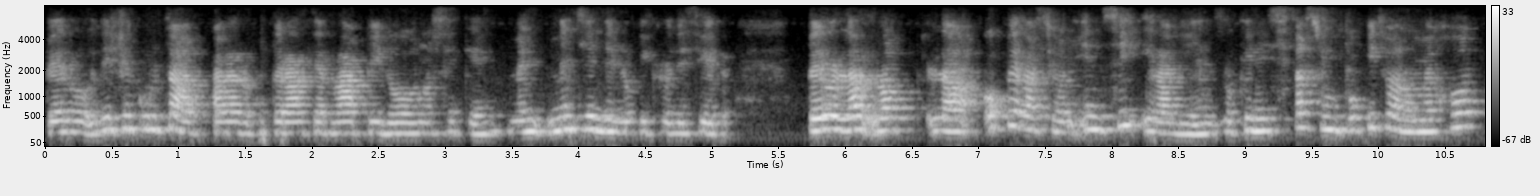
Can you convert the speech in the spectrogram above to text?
pero dificultad para recuperarte rápido, no sé qué. ¿Me, me entiendes lo que quiero decir? Pero la- la operación en sí irá bien. Lo que necesitas un poquito a lo mejor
